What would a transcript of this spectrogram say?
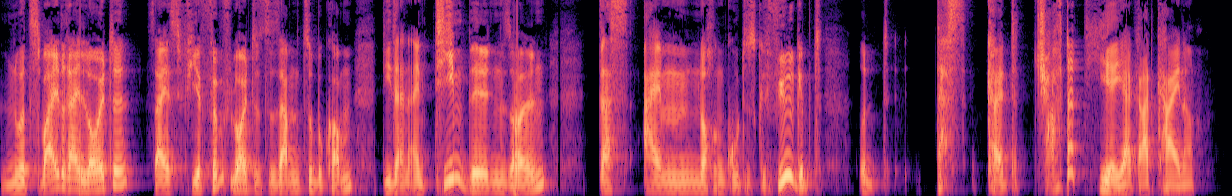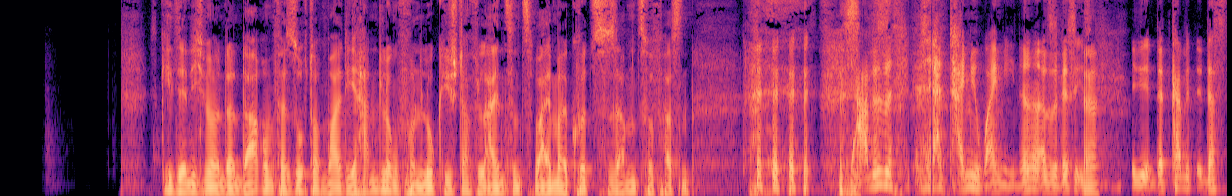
nur zwei, drei Leute, sei es vier, fünf Leute zusammenzubekommen, die dann ein Team bilden sollen, das einem noch ein gutes Gefühl gibt. Und das könnte, schafft das hier ja gerade keiner. Es geht ja nicht nur dann darum, versuch doch mal die Handlung von Loki Staffel 1 und 2 mal kurz zusammenzufassen. ja, das ist, das ist halt timey-wimey, ne? Also das ist, ja. das, kann, das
